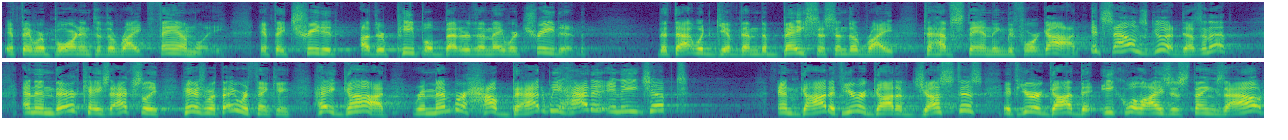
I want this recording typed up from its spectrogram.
if they were born into the right family, if they treated other people better than they were treated, that that would give them the basis and the right to have standing before God. It sounds good, doesn't it? And in their case, actually, here's what they were thinking Hey, God, remember how bad we had it in Egypt? And God, if you're a God of justice, if you're a God that equalizes things out,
